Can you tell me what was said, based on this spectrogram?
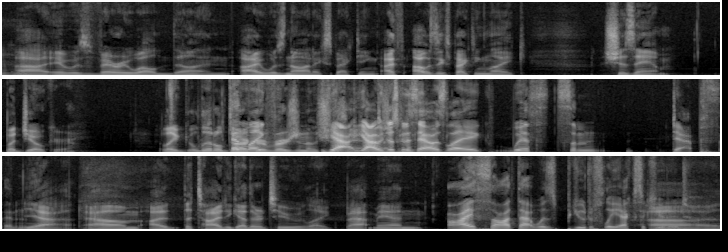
Mhm. Uh, it was very well done. I was not expecting. I th- I was expecting like Shazam, but Joker, like a little darker like- version of Shazam. yeah yeah i was just gonna say i was like with some depth and Yeah. Um. I the tie together to like Batman. i thought that was beautifully executed Uh,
